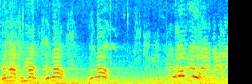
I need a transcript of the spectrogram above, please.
들어라, 소리야! 들어라! 들어라! 빨리!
